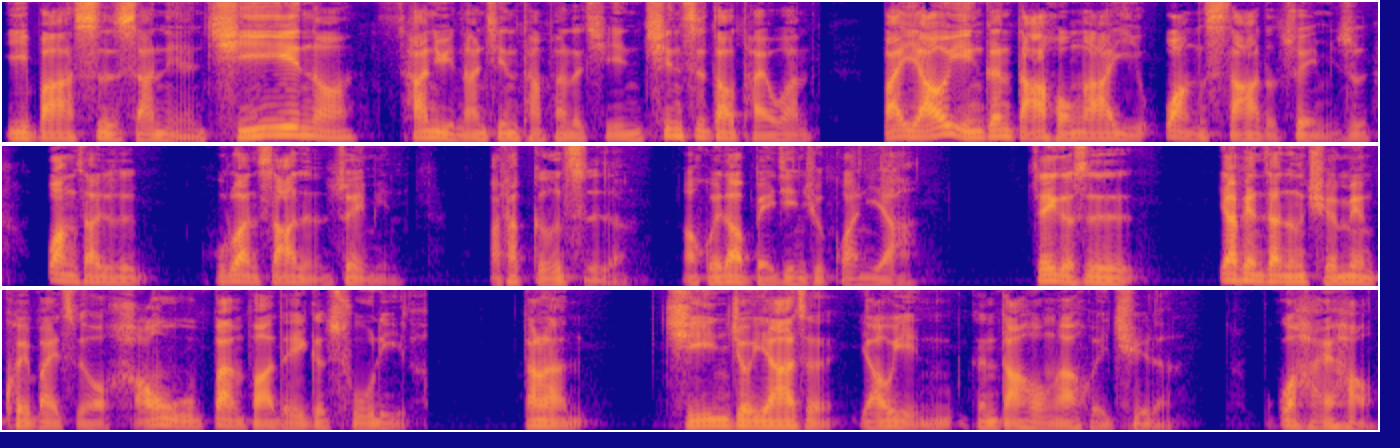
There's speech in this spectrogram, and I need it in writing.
一八四三年，旗英呢参与南京谈判的起因，亲自到台湾，把姚颖跟达鸿阿以妄杀的罪名，就是妄杀就是胡乱杀人的罪名，把他革职了，然后回到北京去关押。这个是鸦片战争全面溃败之后毫无办法的一个处理了。当然，起因就押着姚颖跟达鸿阿回去了。不过还好，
